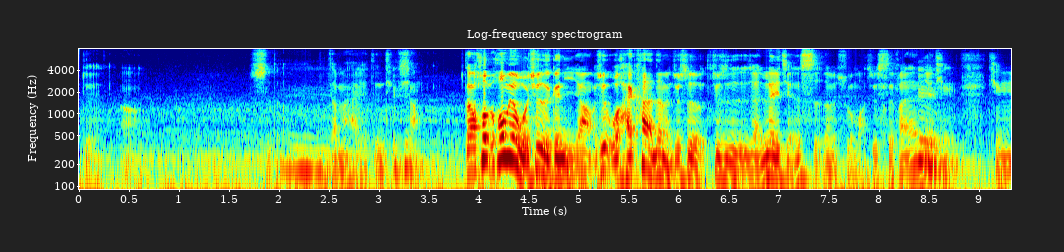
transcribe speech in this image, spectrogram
对，嗯，是的，咱们还真挺像的。但后后面我确实跟你一样，就我还看了那本就是就是《人类简史》那本书嘛，就是反正也挺、挺，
